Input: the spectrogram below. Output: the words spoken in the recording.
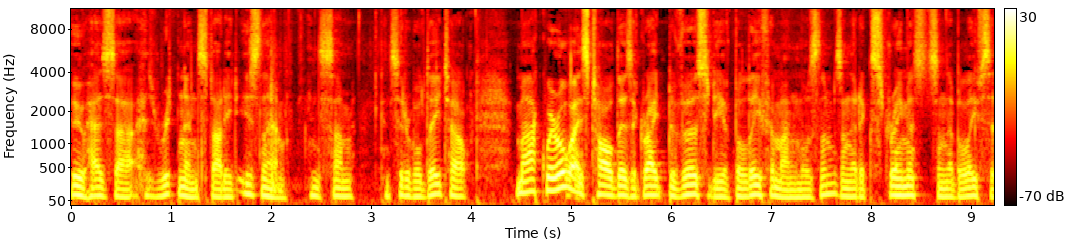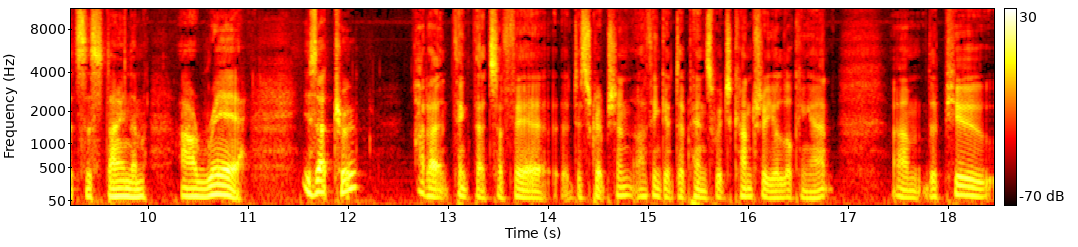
who has uh, has written and studied Islam in some considerable detail. Mark, we're always told there's a great diversity of belief among Muslims and that extremists and the beliefs that sustain them are rare. Is that true? I don't think that's a fair description. I think it depends which country you're looking at. Um, the Pew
